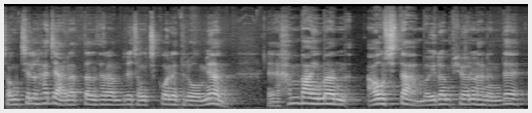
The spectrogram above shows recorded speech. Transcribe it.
정치를 하지 않았던 사람들이 정치권에 들어오면 예, 한 방이면 아웃이다. 뭐 이런 표현을 하는데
